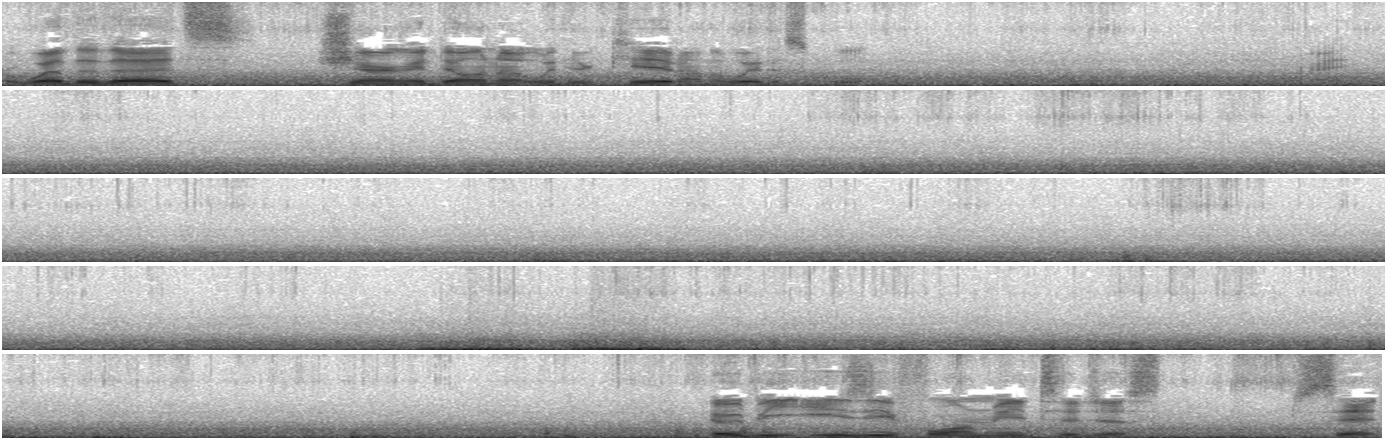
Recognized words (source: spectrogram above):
or whether that's sharing a donut with your kid on the way to school. Right? It would be easy for me to just sit,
